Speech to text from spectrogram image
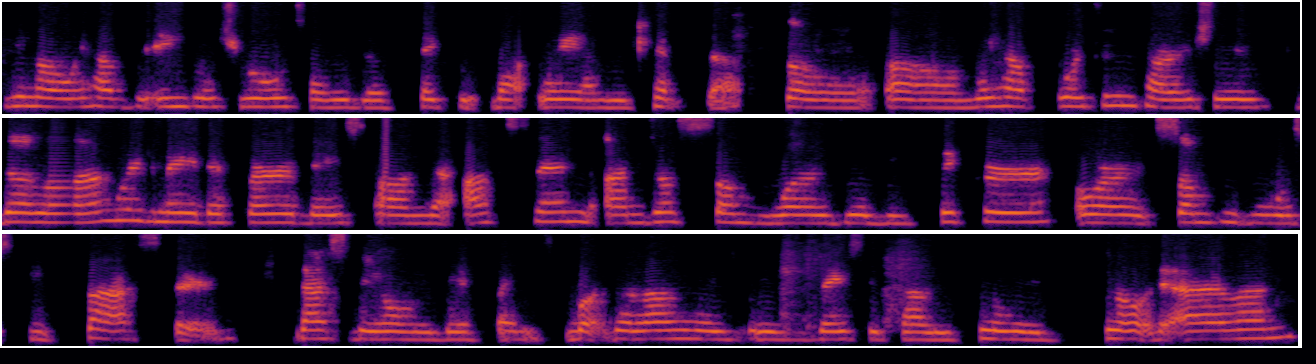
you know, we have the English rule, so we just take it that way and we kept that. So um, we have 14 parishes. The language may differ based on the accent, and just some words will be thicker, or some people will speak faster. That's the only difference. But the language is basically fluid throughout the island.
